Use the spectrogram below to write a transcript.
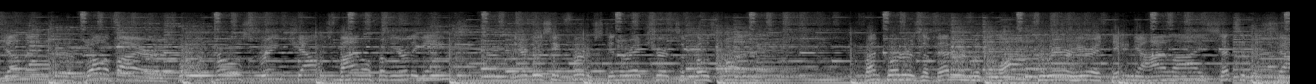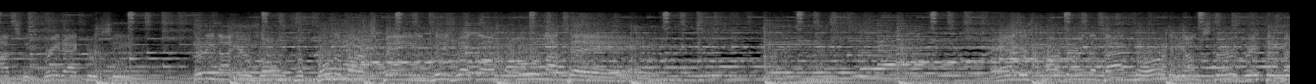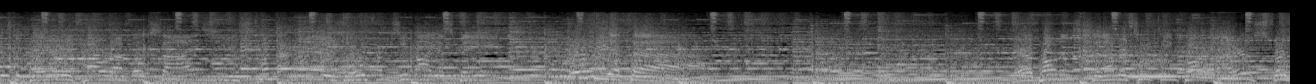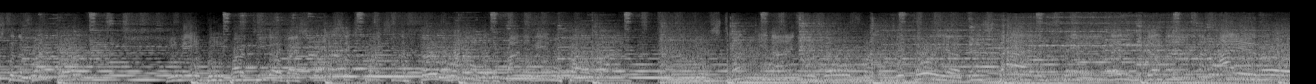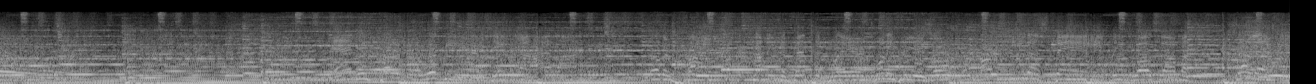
and gentlemen, qualifiers for the Pro Spring Challenge Final from the early games. Introducing first in the red shirts of Post 1. Front quarter is a veteran with a long career here at Dania Jai-Alai. Sets of his shots with great accuracy. 39 years old from Bolibar, Spain. Please welcome Olate. And his partner in the backcourt, a youngster, great defensive player with power on both sides. He is 21 years old from Zumaya, Spain. Urbieta. Their opponents, the number two team qualifiers, first in the front. He made the partido by scoring six points in the third round of the final game of qualifying. He is 29 years old from Vitoria, Cristal, Spain. Ladies and gentlemen, Jairo. And his partner, rookie Highline. Another fine up-and-coming defensive player, 23 years old Markina, Spain. Please welcome Salegi.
